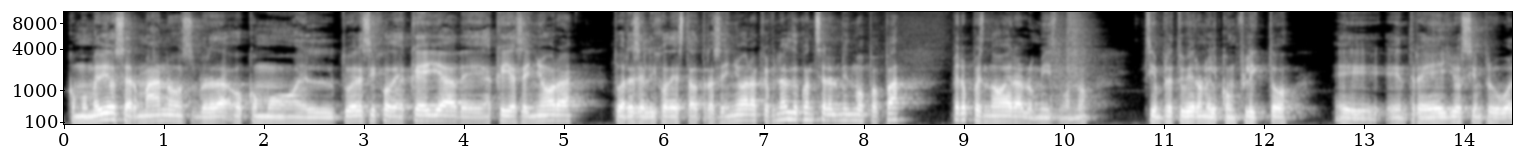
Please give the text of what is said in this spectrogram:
como medios hermanos, ¿verdad? O como el tú eres hijo de aquella, de aquella señora, tú eres el hijo de esta otra señora, que a final de cuentas era el mismo papá, pero pues no era lo mismo, ¿no? Siempre tuvieron el conflicto eh, entre ellos siempre hubo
